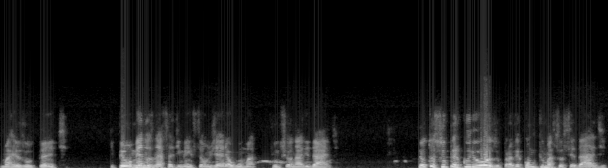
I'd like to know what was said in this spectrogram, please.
uma resultante que, pelo menos nessa dimensão, gere alguma funcionalidade. Então, estou super curioso para ver como que uma sociedade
